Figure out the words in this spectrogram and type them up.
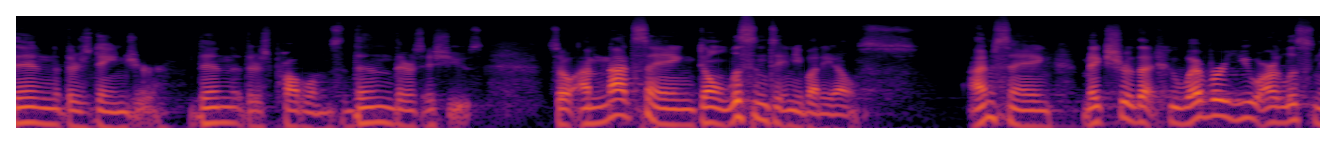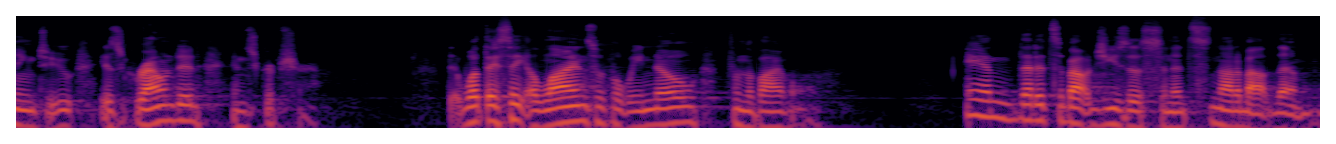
Then there's danger. Then there's problems. Then there's issues. So I'm not saying don't listen to anybody else. I'm saying make sure that whoever you are listening to is grounded in Scripture, that what they say aligns with what we know from the Bible, and that it's about Jesus and it's not about them.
